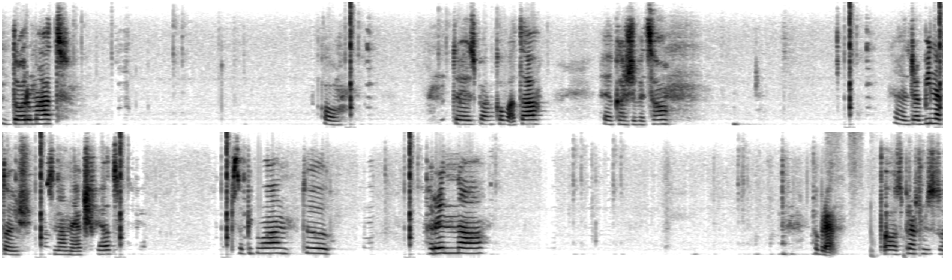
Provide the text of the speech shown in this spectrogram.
Dormat. O. To jest bankowata. Każdy wie co. E, Drabina to już znane jak świat. Stopik one, two. Rynna. Dobra, to sprawdźmy co.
